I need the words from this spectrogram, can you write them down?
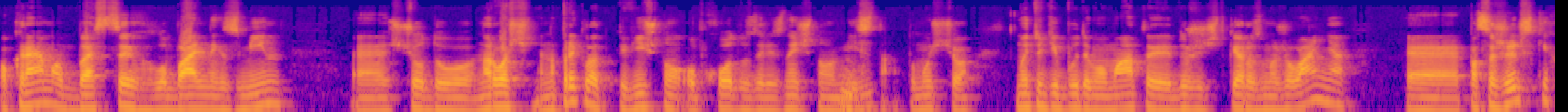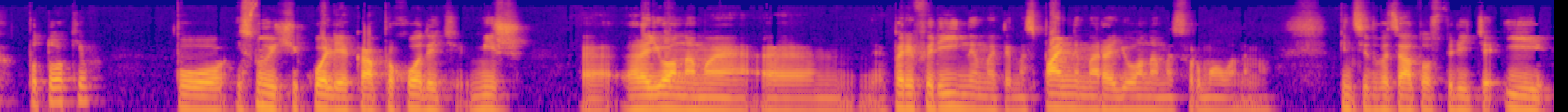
окремо без цих глобальних змін щодо нарощення, наприклад, північного обходу залізничного міста, тому що ми тоді будемо мати дуже чітке розмежування е, пасажирських потоків по існуючій колі, яка проходить між е, районами е, периферійними, тими спальними районами сформованими в кінці ХХ століття і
